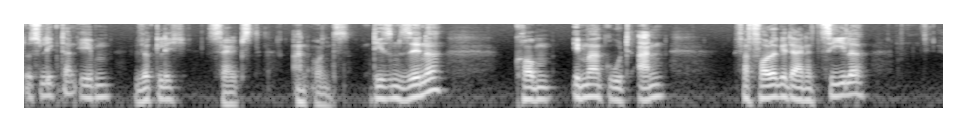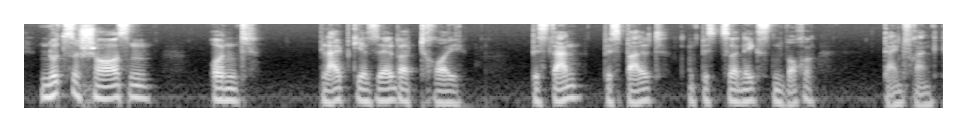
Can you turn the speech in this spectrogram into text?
das liegt dann eben wirklich selbst an uns. In diesem Sinne, komm immer gut an, verfolge deine Ziele, nutze Chancen und bleib dir selber treu. Bis dann, bis bald und bis zur nächsten Woche. Dein Frank.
